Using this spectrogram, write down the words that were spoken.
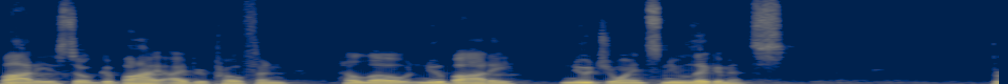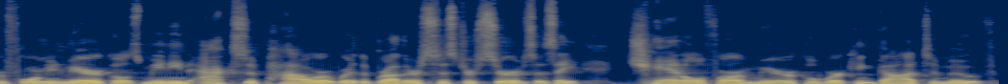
bodies. So goodbye, ibuprofen. Hello, new body, new joints, new ligaments. Performing miracles, meaning acts of power where the brother or sister serves as a channel for our miracle working God to move.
